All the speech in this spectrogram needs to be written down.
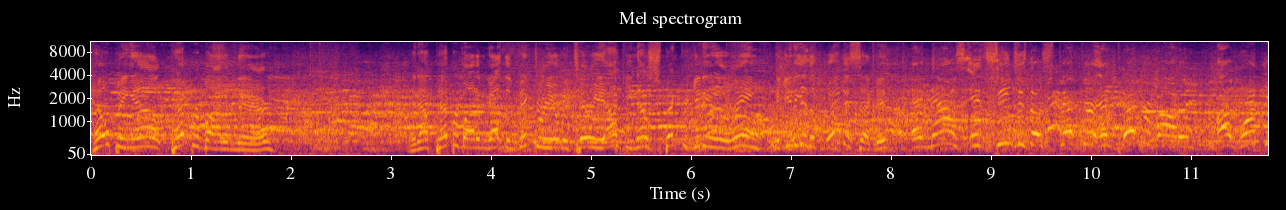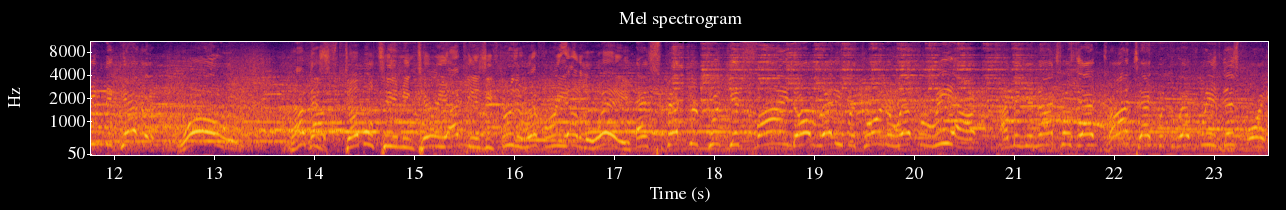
helping out Pepper Bottom there. And now Pepper Bottom got the victory over Teriyaki. Now Spectre getting in the ring and getting in the. Wait a second. And now it seems as though Spectre and Pepper Bottom are working together. Whoa! Now just double teaming Teriyaki as he threw the referee out of the way. And Spectre could get fined already for throwing the referee out. I mean, you're not supposed to have contact with the referee at this point.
